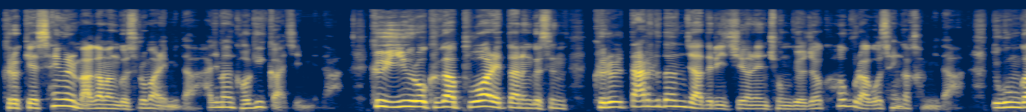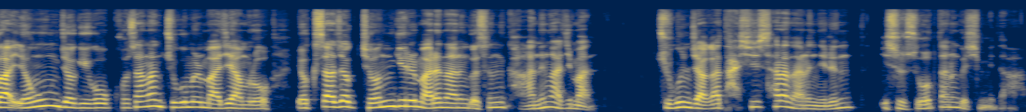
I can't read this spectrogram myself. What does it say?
그렇게 생을 마감한 것으로 말입니다. 하지만 거기까지입니다. 그 이후로 그가 부활했다는 것은 그를 따르던 자들이 지어낸 종교적 허구라고 생각합니다. 누군가 영웅적이고 고상한 죽음을 맞이함으로 역사적 전기를 마련하는 것은 가능하지만 죽은 자가 다시 살아나는 일은 있을 수 없다는 것입니다.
